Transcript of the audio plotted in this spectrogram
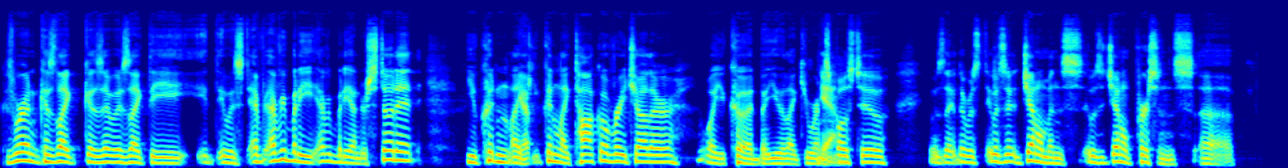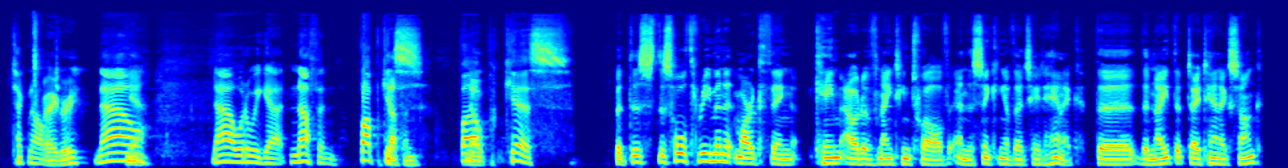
Because we're in because like because it was like the it, it was everybody everybody understood it. You couldn't like Yep. you couldn't like talk over each other. Well, you could, but you like you weren't Yeah. supposed to. It was like there was it was a gentleman's it was a gentle person's uh technology. I agree. Now, Yeah. now what do we got? Nothing. Bump kiss. Nothing. Bump kiss. but this this whole three minute mark thing came out of 1912 and the sinking of the Titanic. The the night that Titanic sunk,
